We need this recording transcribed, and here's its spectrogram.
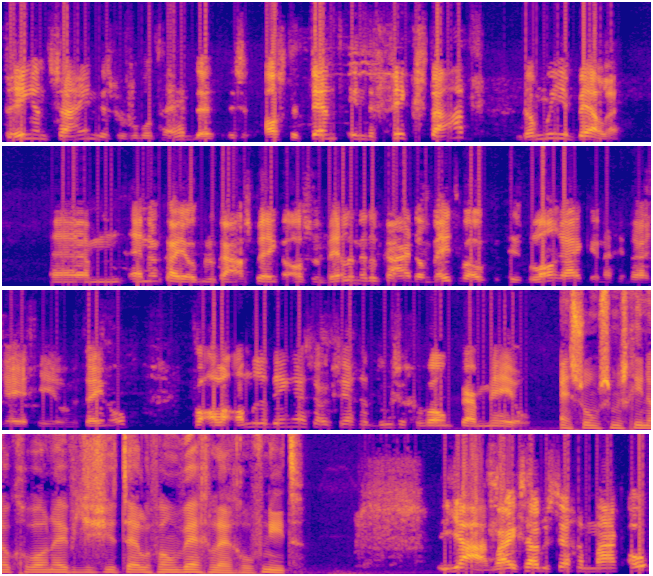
dringend zijn. Dus bijvoorbeeld, hè, de, dus als de tent in de fik staat, dan moet je bellen. Um, en dan kan je ook met elkaar afspreken, als we bellen met elkaar, dan weten we ook dat het is belangrijk en daar reageren we meteen op. Voor alle andere dingen zou ik zeggen, doe ze gewoon per mail. En soms misschien ook gewoon eventjes je telefoon wegleggen, of niet? Ja, maar ik zou dus zeggen, maak ook,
